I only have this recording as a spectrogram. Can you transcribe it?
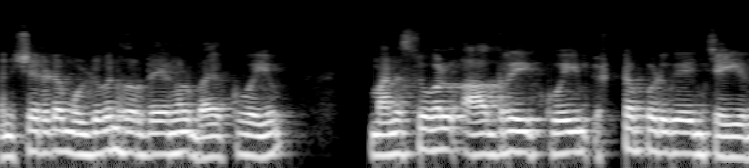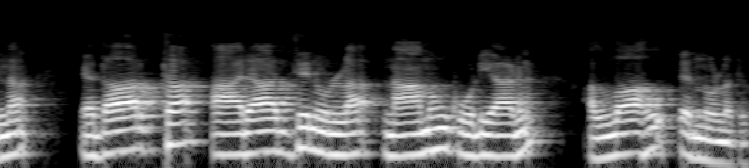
മനുഷ്യരുടെ മുഴുവൻ ഹൃദയങ്ങൾ ഭയക്കുകയും മനസ്സുകൾ ആഗ്രഹിക്കുകയും ഇഷ്ടപ്പെടുകയും ചെയ്യുന്ന യഥാർത്ഥ ആരാധ്യനുള്ള നാമം കൂടിയാണ് അള്ളാഹു എന്നുള്ളത്.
